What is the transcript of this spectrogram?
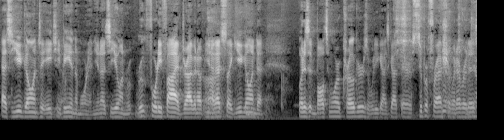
that's you going to HEB in the morning. You know, it's you on Route 45 driving up. You know, that's like you going to what is it in Baltimore? Kroger's or what do you guys got there? Super Fresh or whatever it is.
